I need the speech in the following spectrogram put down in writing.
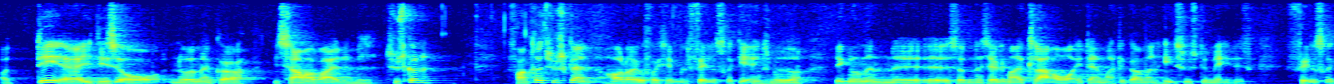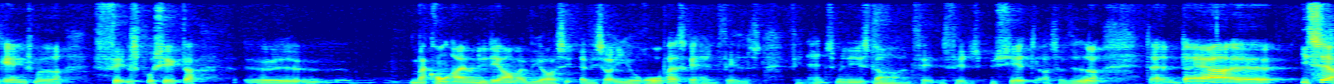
Og det er i disse år noget, man gør i samarbejde med tyskerne. Frankrig og Tyskland holder jo for eksempel fælles regeringsmøder. Det er ikke noget, man øh, øh, sådan er særlig meget klar over i Danmark. Det gør man helt systematisk. Fælles regeringsmøder, fælles projekter, Øh, Macron har jo en idé om, at vi, også, at vi så i Europa skal have en fælles finansminister mm. og en fælles, fælles budget osv. Der, der er øh, især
